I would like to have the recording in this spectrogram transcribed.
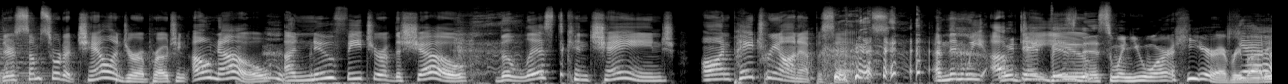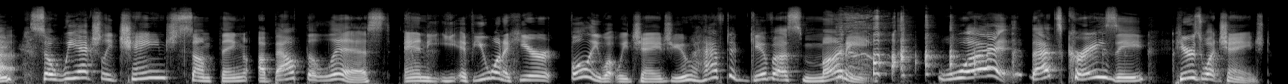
There's some sort of challenger approaching. Oh no, a new feature of the show. The list can change on Patreon episodes. And then we update we did you. business when you weren't here, everybody. Yeah. So we actually changed something about the list, and if you want to hear fully what we changed, you have to give us money. what? That's crazy. Here's what changed.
